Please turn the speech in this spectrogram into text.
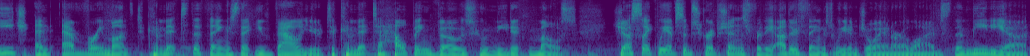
each and every month to commit to the things that you value, to commit to helping those who need it most. Just like we have subscriptions for the other things we enjoy in our lives, the media,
